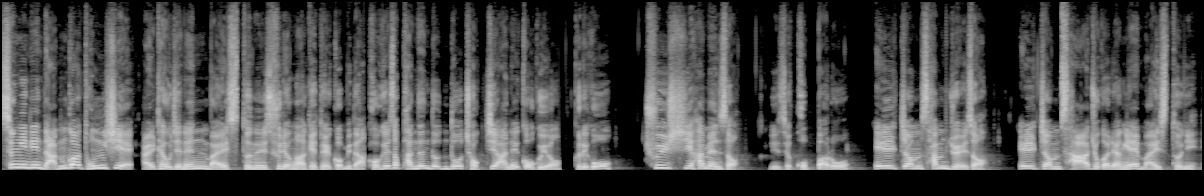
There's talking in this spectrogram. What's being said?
승인이 남과 동시에 알테오젠은 마일스톤을 수령하게 될 겁니다. 거기에서 받는 돈도 적지 않을 거고요. 그리고 출시하면서 이제 곧바로 1.3조에서 1.4조 가량의 마일스톤이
